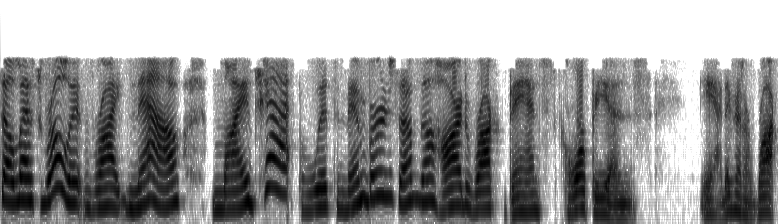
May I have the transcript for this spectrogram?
So let's roll it right now. My chat with members of the hard rock band Scorpions. Yeah, they're going to rock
